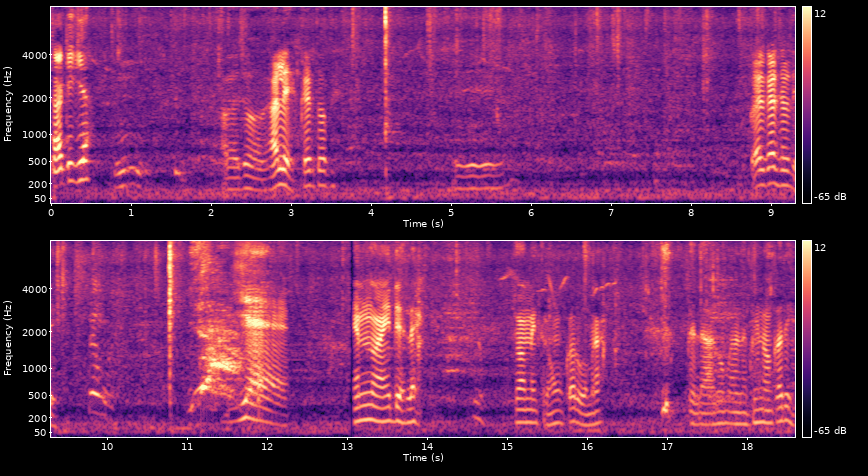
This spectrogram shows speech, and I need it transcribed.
થાકી ગયા? હવે જો હવે હાલે કર તો અભી કર કર જલ્દી. યે એમનો અહીં દે લે. જો મિત્રો હું કરું હમણાં? પેલા આ રૂમાલને ભીનો કરી.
